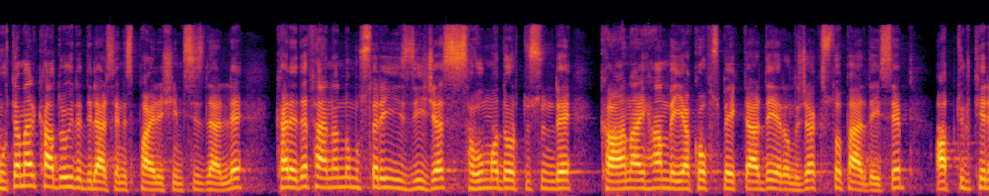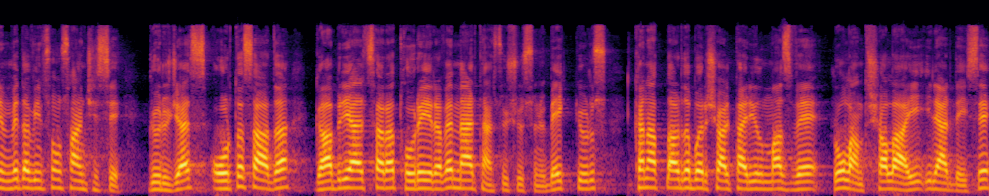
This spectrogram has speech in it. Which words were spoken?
Muhtemel kadroyu da dilerseniz paylaşayım sizlerle. Kalede Fernando Muslera'yı izleyeceğiz. Savunma dörtlüsünde Kaan Ayhan ve Jakobs beklerde yer alacak. Stoperde ise Abdülkerim ve Davinson Sanchez'i göreceğiz. Orta sahada Gabriel Sara, Torreira ve Mertens üçlüsünü bekliyoruz. Kanatlarda Barış Alper Yılmaz ve Roland Şalai, ileride ise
